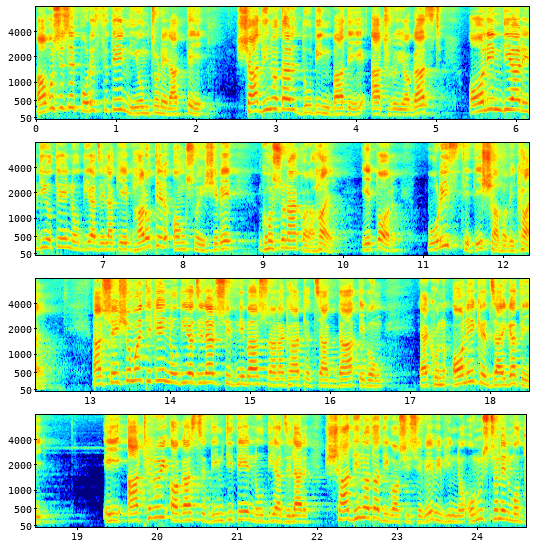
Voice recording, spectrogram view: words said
অবশেষে পরিস্থিতি নিয়ন্ত্রণে রাখতে স্বাধীনতার দুদিন বাদে আঠেরোই আগস্ট অল ইন্ডিয়া রেডিওতে নদিয়া জেলাকে ভারতের অংশ হিসেবে ঘোষণা করা হয়। এরপর পরিস্থিতি স্বাভাবিক হয়। আর সেই সময় থেকেই নদিয়া জেলার শিবনিবাস, রানাঘাট, চাকদা এবং এখন অনেক জায়গাতেই এই আঠেরোই আগস্ট দিনটিতে নদিয়া জেলার স্বাধীনতা দিবস হিসেবে বিভিন্ন অনুষ্ঠানের মধ্য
